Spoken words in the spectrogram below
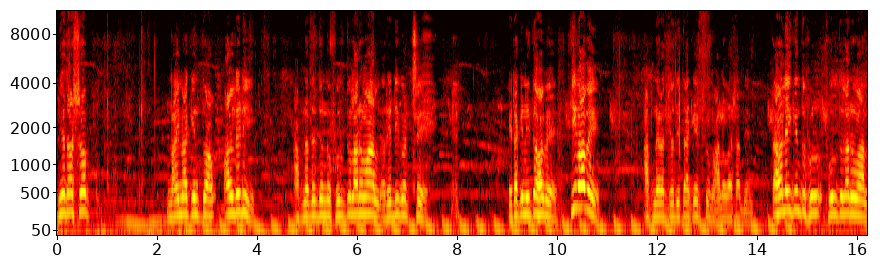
প্রিয় দর্শক, নাইমা কিন্তু অলরেডি আপনাদের জন্য ফুল তোলার মাল রেডি করছে। এটাকে নিতে হবে। কীভাবে? আপনারা যদি তাকে একটু ভালোবাসা দেন, তাহলেই কিন্তু ফুল ফুল তোলার রুমাল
